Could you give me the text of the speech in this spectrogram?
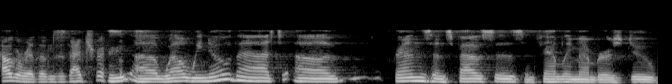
algorithms. Is that true? Uh, well, we know that uh, friends and spouses and family members do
